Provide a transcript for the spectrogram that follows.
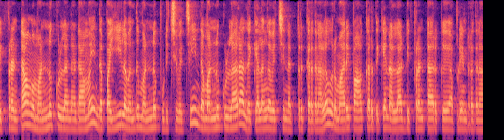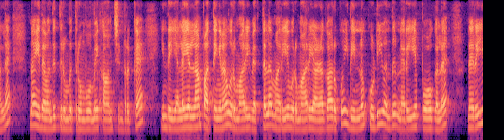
டிஃப்ரெண்ட்டாக அவங்க மண்ணுக்குள்ளே நடாமல் இந்த பையில் வந்து மண்ணை பிடிச்சி வச்சு இந்த மண்ணுக்குள்ளார அந்த கிழங்க வச்சு நட்டுருக்கிறதுனால ஒரு மாதிரி பார்க்குறதுக்கே நல்லா டிஃப்ரெண்ட்டாக இருக்குது அப்படின்றதுனால நான் இதை வந்து திரும்ப திரும்பவுமே காமிச்சுட்டுருக்கேன் இந்த இலையெல்லாம் பார்த்தீங்கன்னா ஒரு மாதிரி வெத்தலை மாதிரியே ஒரு மாதிரி அழகாக இருக்கும். இது இன்னும் கொடி வந்து நிறைய போகலை. நிறைய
